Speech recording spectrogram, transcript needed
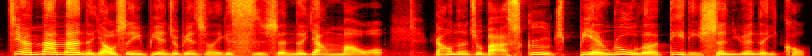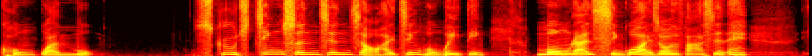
竟然慢慢的摇身一变，就变成了一个死神的样貌哦。然后呢，就把 Scrooge 贬入了地底深渊的一口空棺木。Scrooge 惊声尖叫，还惊魂未定，猛然醒过来之后，就发现，哎，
